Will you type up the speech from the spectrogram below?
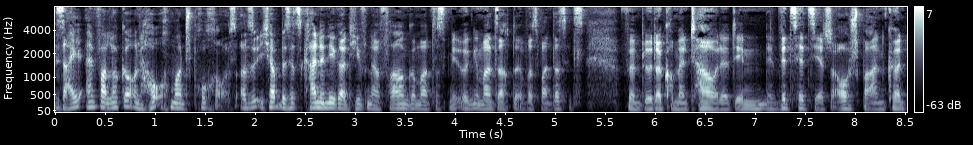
sei einfach locker und hau auch mal einen Spruch raus. Also ich habe bis jetzt keine negativen Erfahrungen gemacht, dass mir irgendjemand sagte, was war das jetzt für ein blöder Kommentar oder den, Witz hätte jetzt auch sparen können.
